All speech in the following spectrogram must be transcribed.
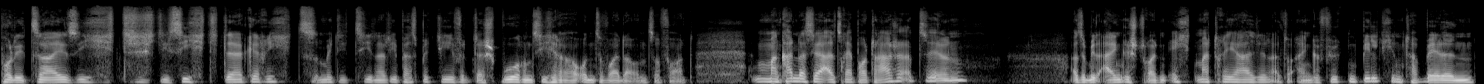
Polizeisicht, die Sicht der Gerichtsmediziner, die Perspektive der Spurensicherer und so weiter und so fort. Man kann das ja als Reportage erzählen, also mit eingestreuten Echtmaterialien, also eingefügten Bildchen, Tabellen,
